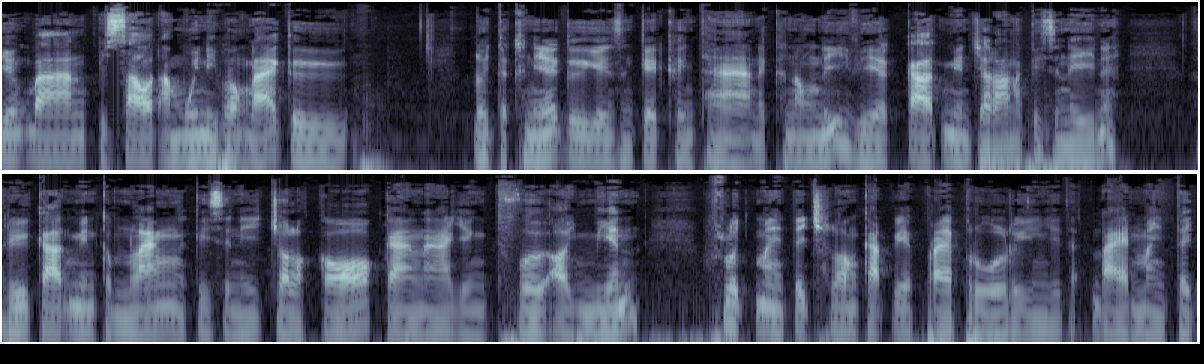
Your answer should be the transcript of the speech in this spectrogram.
យើងបានពិសោធន៍អាមួយនេះផងដែរគឺ ដូចតែគ្នាគឺយើងសង្កេតឃើញថានៅក្នុងនេះវាកើតមានចរន្តអគ្គិសនីណាឬកើតមានកម្លាំងអគ្គិសនីចលករកាលណាយើងធ្វើឲ្យមាន fluid magnetic ឆ្លងកាត់វាប្រែប្រួលឬយើងនិយាយថាដែន magnetic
